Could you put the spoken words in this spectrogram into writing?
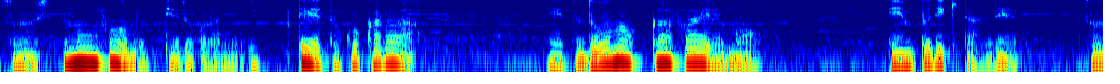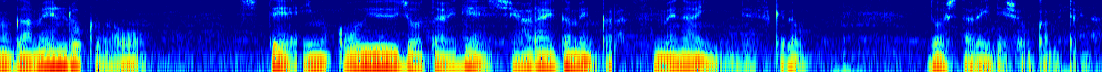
その質問フォームっていうところに行って、そこから、えっ、ー、と、動画ファイルも添付できたんで、その画面録画をして、今こういう状態で支払い画面から進めないんですけど、どうしたらいいでしょうかみたいな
